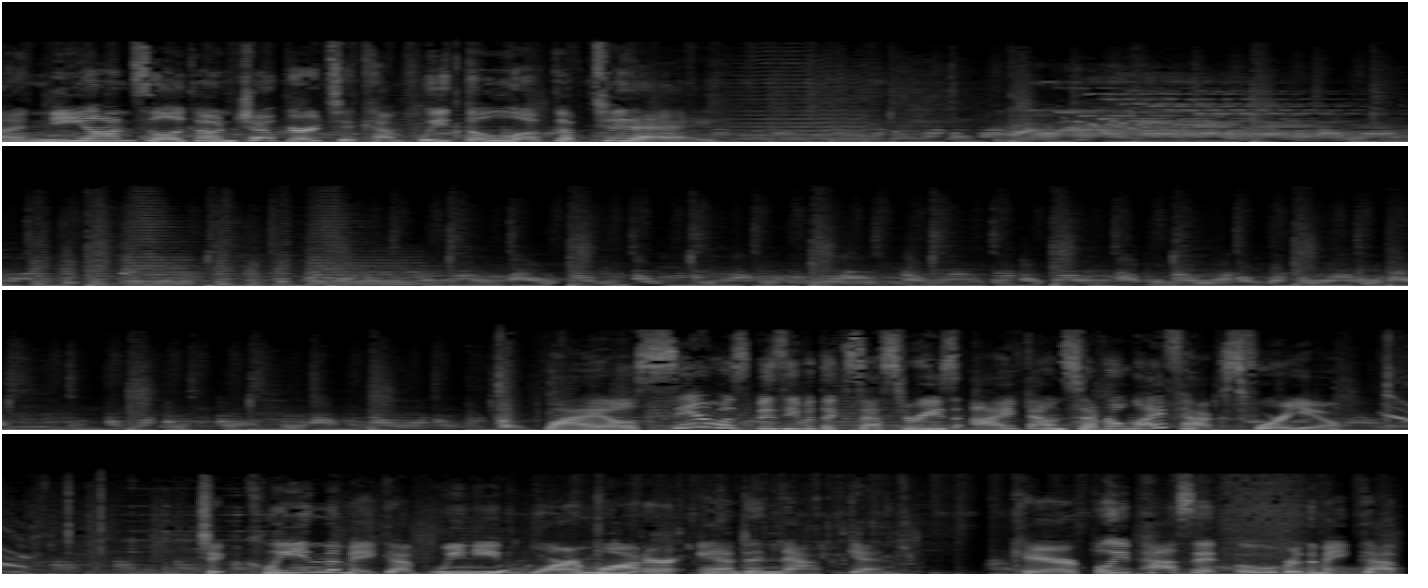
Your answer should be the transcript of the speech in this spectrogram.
A neon silicone choker to complete the look of today. While Sam was busy with accessories, I found several life hacks for you. To clean the makeup, we need warm water and a napkin. Carefully pass it over the makeup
